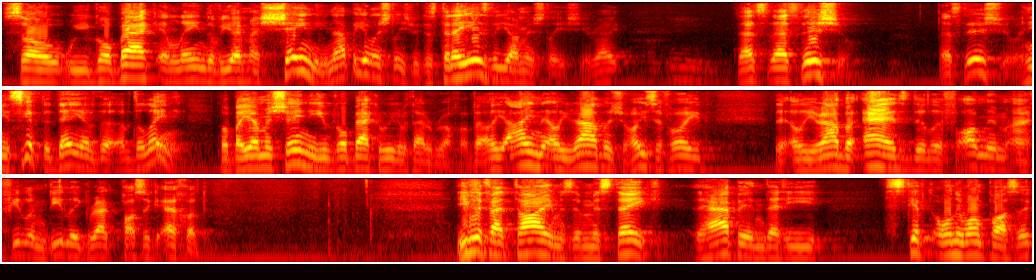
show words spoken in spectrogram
So we go back and lane the Yom Hasheni, not the Yom Shlishi, because today is the Yom Shlishi, right? That's that's the issue. That's the issue. And he skipped the day of the of the laning. But by Yom Hasheni, you go back and read it without a bracha. The Eliyah Rabbah adds the lefamim afilim dilig rak pasuk echad. Even if at times a mistake happened that he skipped only one pasuk,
